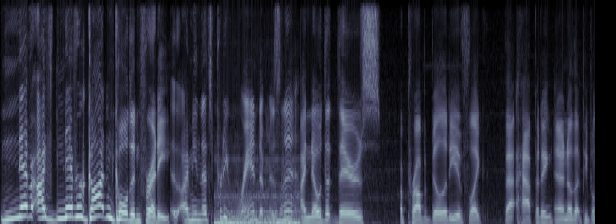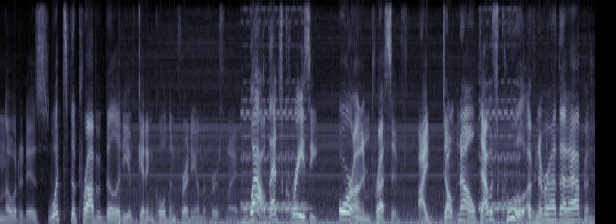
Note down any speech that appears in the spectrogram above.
never I've never gotten Golden Freddy. I mean, that's pretty random, isn't it? I know that there's a probability of like that happening, and I know that people know what it is. What's the probability of getting Golden Freddy on the first night? Wow, that's crazy. Or unimpressive. I don't know. That was cool. I've never had that happen.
